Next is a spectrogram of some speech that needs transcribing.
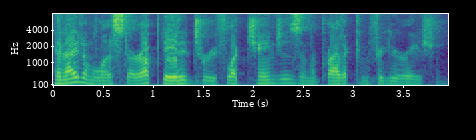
and item list are updated to reflect changes in the product configuration.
